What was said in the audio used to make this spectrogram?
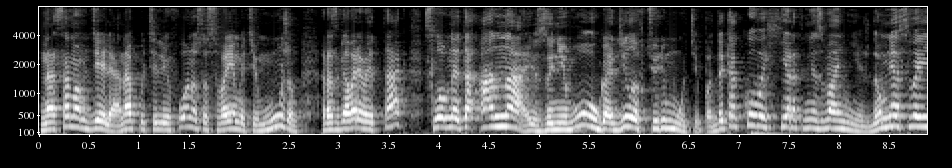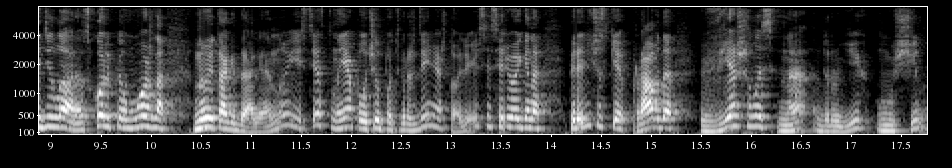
На самом деле она по телефону со своим этим мужем разговаривает так, словно это она из-за него угодила в тюрьму. Типа, да какого хера ты не звонишь? Да у меня свои дела, да сколько можно? Ну и так далее. Ну и естественно я получил подтверждение, что Олеся Серегина периодически, правда, вешалась на других мужчин,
